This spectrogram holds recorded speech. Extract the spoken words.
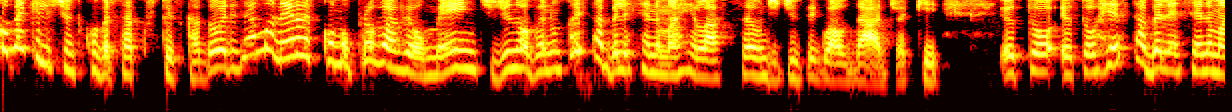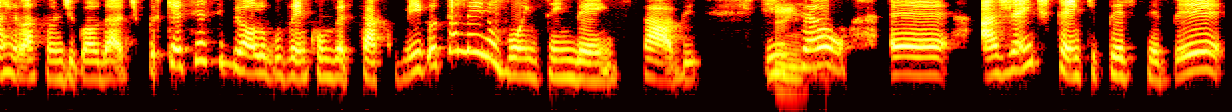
Como é que eles tinham que conversar com os pescadores? É a maneira como provavelmente, de novo, eu não estou estabelecendo uma relação de desigualdade aqui. Eu tô, eu tô restabelecendo uma relação de igualdade, porque se esse biólogo vem conversar comigo, eu também não vou entender, sabe? Sim. Então, é, a gente tem que perceber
